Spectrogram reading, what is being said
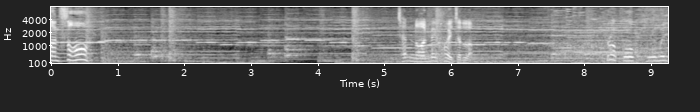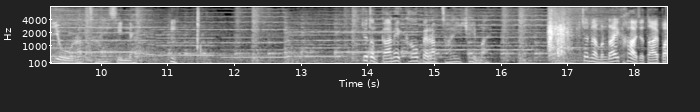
ซันโซฉันนอนไม่ค่อยจะหลับ เพราะโกคูไม่ได้อยู่รับใช้สินนะเจะต้องการให้เขาไปรับใช้ใช่ไหมเจ้านั่นมันไร้ค่าจะตายไป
